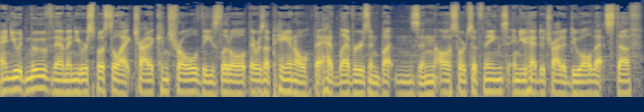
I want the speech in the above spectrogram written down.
and you would move them, and you were supposed to like try to control these little. There was a panel that had levers and buttons and all sorts of things, and you had to try to do all that stuff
